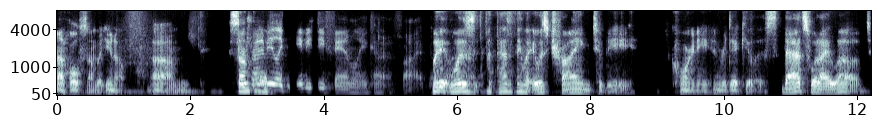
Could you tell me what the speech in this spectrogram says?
not wholesome but you know um something trying to be like abc family kind of vibe but it was but that's the thing like it was trying to be corny and ridiculous. That's what I loved.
